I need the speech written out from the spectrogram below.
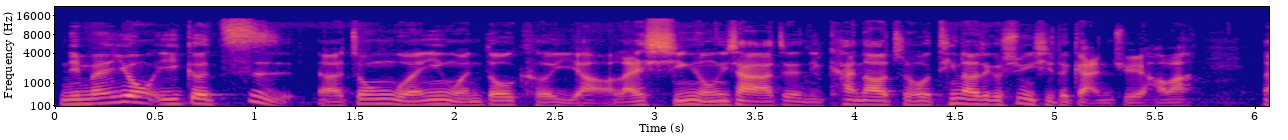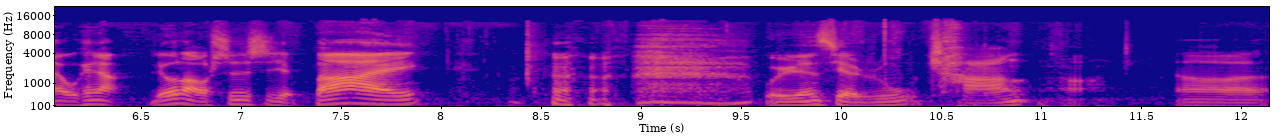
你们用一个字呃中文英文都可以啊，来形容一下这个你看到之后听到这个讯息的感觉好吗？来，我看一下刘老师是写 bye，委员写如常啊。呃，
